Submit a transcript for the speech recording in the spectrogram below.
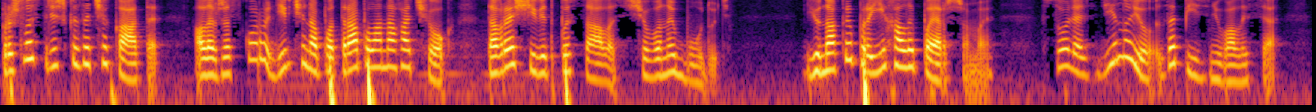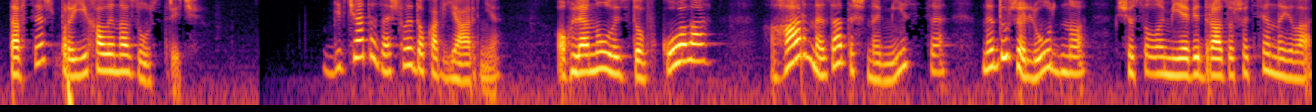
Прийшлось трішки зачекати, але вже скоро дівчина потрапила на гачок та врешті відписалась, що вони будуть. Юнаки приїхали першими. Соля з Діною запізнювалися, та все ж приїхали назустріч. Дівчата зайшли до кав'ярні, оглянулись довкола. Гарне, затишне місце, не дуже людно, що Соломія відразу ж оцінила.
